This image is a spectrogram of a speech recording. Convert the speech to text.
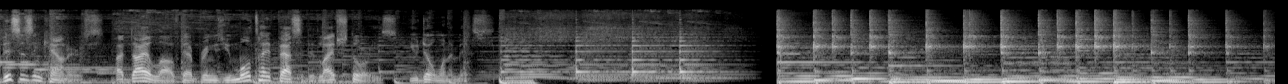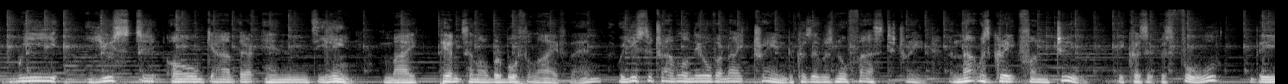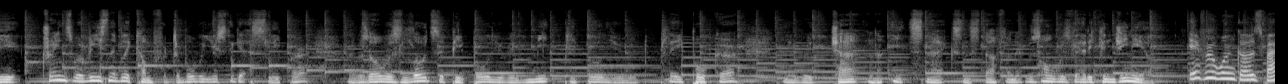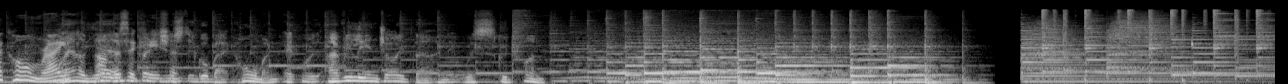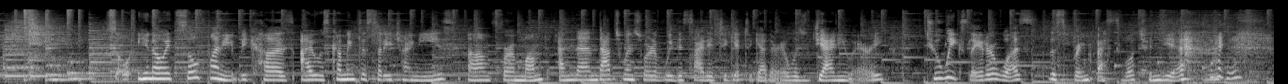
This is Encounters, a dialogue that brings you multifaceted life stories you don't want to miss. We used to all gather in Jilin. My parents and I were both alive then. We used to travel on the overnight train because there was no fast train. And that was great fun too because it was full. The trains were reasonably comfortable. We used to get a sleeper. There was always loads of people. You would meet people, you would play poker, you would chat and eat snacks and stuff, and it was always very congenial. Everyone goes back home, right? Well, yeah, on this occasion. used to go back home, and it was, I really enjoyed that, and it was good fun. You know, it's so funny because I was coming to study Chinese um, for a month, and then that's when sort of we decided to get together. It was January. Two weeks later was the Spring Festival, Chunjie.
